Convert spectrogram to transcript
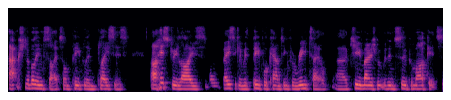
actionable insights on people in places. Our history lies basically with people counting for retail, uh, queue management within supermarkets,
